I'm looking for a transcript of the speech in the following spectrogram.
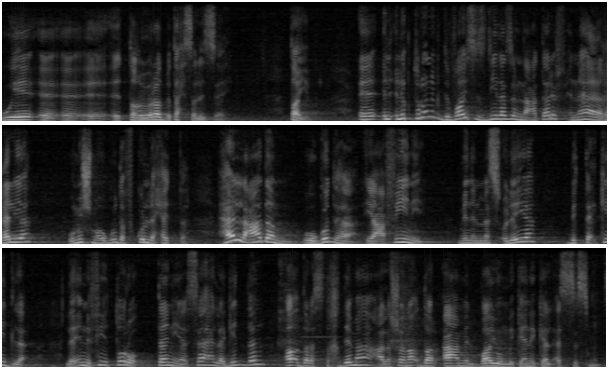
والتغيرات بتحصل إزاي. طيب الالكترونيك ديفايسز دي لازم نعترف إنها غالية ومش موجودة في كل حتة. هل عدم وجودها يعفيني من المسؤولية؟ بالتأكيد لا. لأن في طرق تانية سهلة جدا أقدر أستخدمها علشان أقدر أعمل biomechanical assessment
